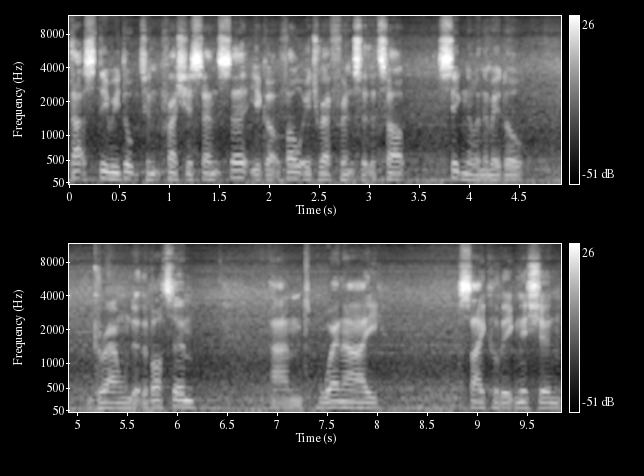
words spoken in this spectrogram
That's the reductant pressure sensor. You've got voltage reference at the top signal in the middle ground at the bottom. And when I cycle the ignition,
